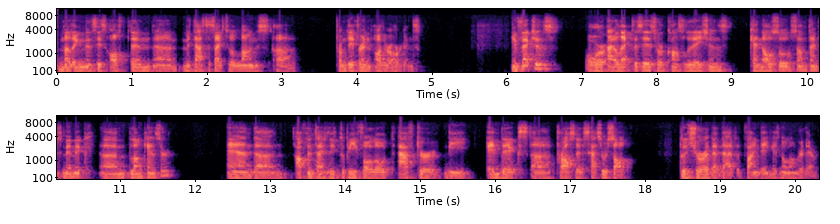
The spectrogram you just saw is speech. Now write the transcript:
malignancies often uh, metastasize to the lungs uh, from different other organs. Infections or atelectasis or consolidations can also sometimes mimic um, lung cancer and um, oftentimes need to be followed after the index uh, process has resolved to ensure that that finding is no longer there.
